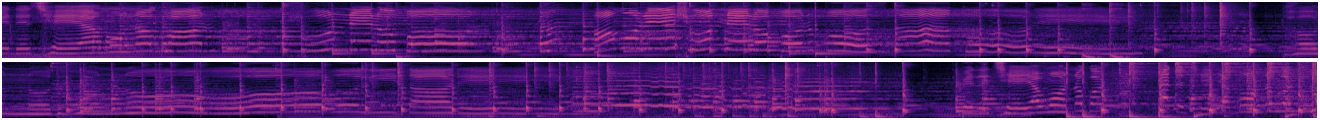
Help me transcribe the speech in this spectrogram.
বেঁধেছে এমন ঘর, শূন্যের উপর অমরে শূন্যের উপর পোস্তা করে। ধন্য ধন্য বলি তারে। বেঁধেছে এমন ঘর, বেঁধেছে এমন ঘর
